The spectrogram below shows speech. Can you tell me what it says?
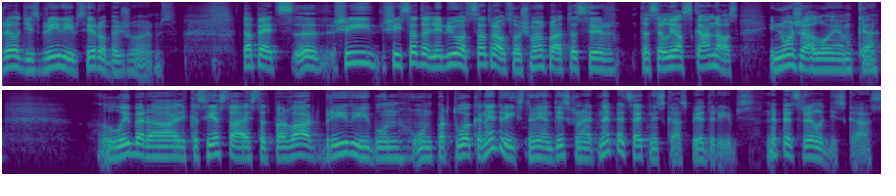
reliģijas brīvības ierobežojums. Tāpēc šī, šī sadaļa ir ļoti satraucoša. Manuprāt, tas ir, tas ir liels skandāls. Ir nožēlojami, ka liberāļi, kas iestājas par vārdu brīvību un, un par to, ka nedrīkst nevienu diskriminēt ne pēc etniskās piedarības, ne pēc reliģiskās,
